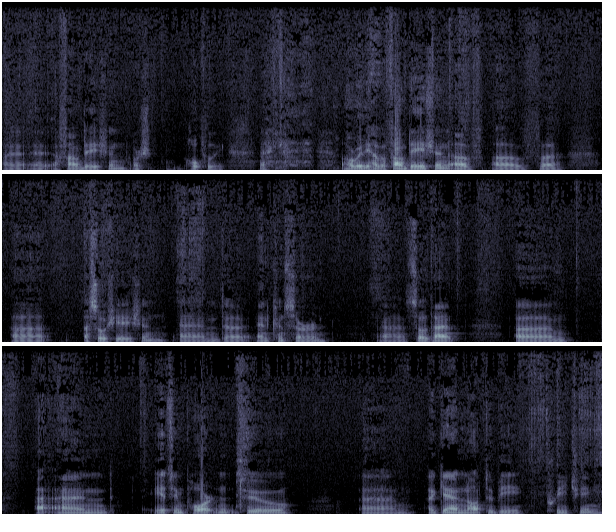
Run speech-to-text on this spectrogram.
a, a foundation, or sh- hopefully, already have a foundation of of uh, uh, association and uh, and concern, uh, so that um, and it's important to um, again not to be preaching,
